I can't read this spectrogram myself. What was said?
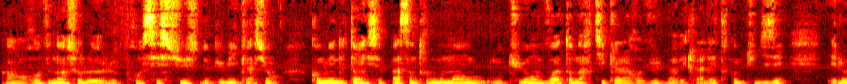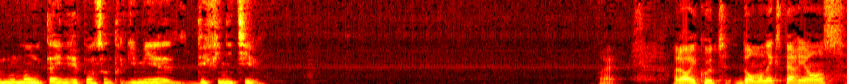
En revenant sur le processus de publication, combien de temps il se passe entre le moment où, tu envoies ton article à la revue avec la lettre, comme tu disais, et le moment où tu as une réponse entre guillemets euh, définitive? Ouais. Alors écoute, dans mon expérience,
